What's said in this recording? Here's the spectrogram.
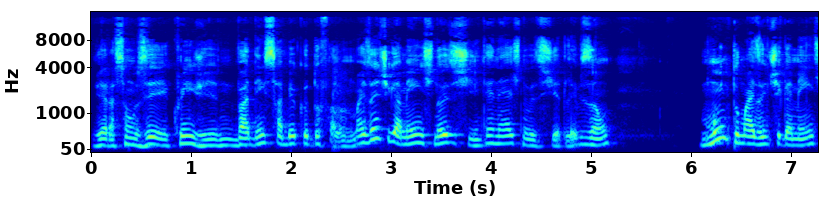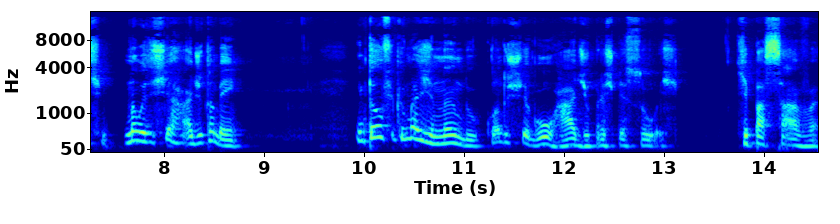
geração Z, cringe, não vai nem saber o que eu estou falando. Mas antigamente não existia internet, não existia televisão. Muito mais antigamente não existia rádio também. Então eu fico imaginando quando chegou o rádio para as pessoas, que passava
